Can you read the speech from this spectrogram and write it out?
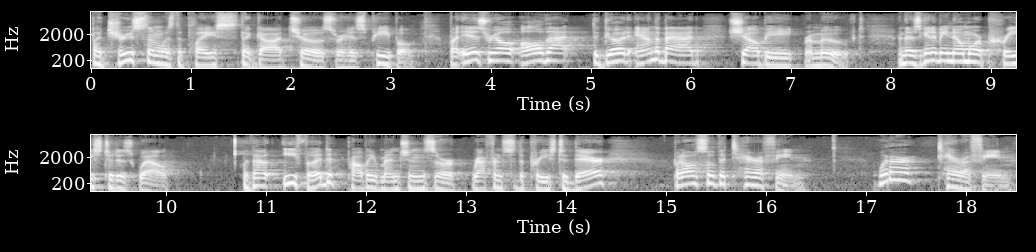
But Jerusalem was the place that God chose for his people. But Israel, all that, the good and the bad, shall be removed. And there's going to be no more priesthood as well. Without ephod, probably mentions or reference to the priesthood there, but also the teraphim. What are teraphim?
